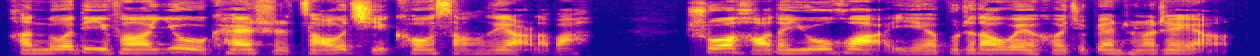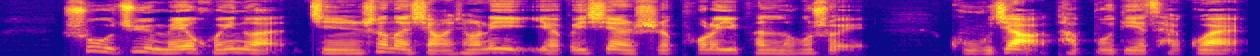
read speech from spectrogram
很多地方又开始早起抠嗓子眼了吧？说好的优化，也不知道为何就变成了这样。数据没回暖，仅剩的想象力也被现实泼了一盆冷水，股价它不跌才怪。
